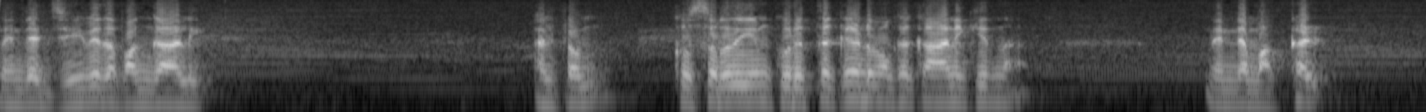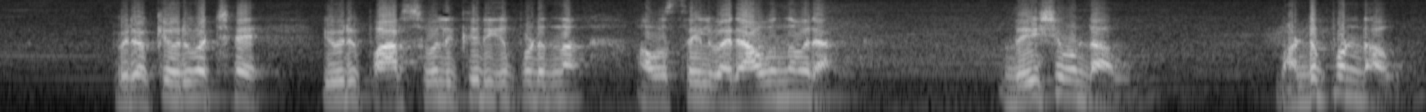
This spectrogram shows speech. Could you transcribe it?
നിന്റെ ജീവിത പങ്കാളി. അല്പം കുസൃതിയും കുരുത്തക്കേടും ഒക്കെ കാണിക്കുന്ന നിന്റെ മക്കൾ. ഇവരൊക്കെ ഒരുപക്ഷെ ഈ ഒരു പാർശ്വവൽക്കരിക്കപ്പെടുന്ന അവസ്ഥയിൽ വരാവുന്നവരാ. ദേഷ്യമുണ്ടാവും മടുപ്പുണ്ടാവും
